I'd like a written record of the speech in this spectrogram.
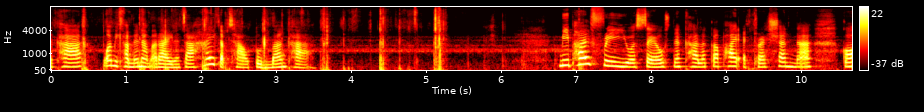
นะคะ ว่ามีคำแนะนำอะไรนะจ๊ะให้กับชาวตุลบ้างค่ะ มีไพ่ free yourself นะคะ แล้วก็ไพ่ attraction นะ ก็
